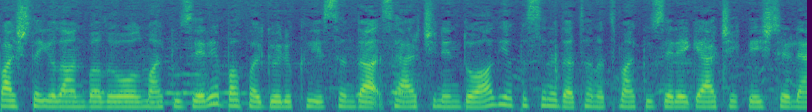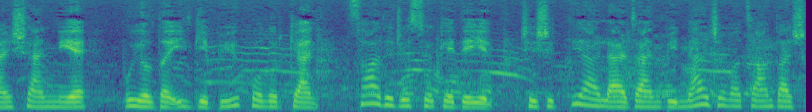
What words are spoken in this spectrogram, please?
Başta yılan balığı olmak üzere Bafa Gölü kıyısında serçinin doğal yapısını da tanıtmak üzere gerçekleştirilen şenliğe bu yılda ilgi büyük olurken sadece Söke değil çeşitli yerlerden binlerce vatandaş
